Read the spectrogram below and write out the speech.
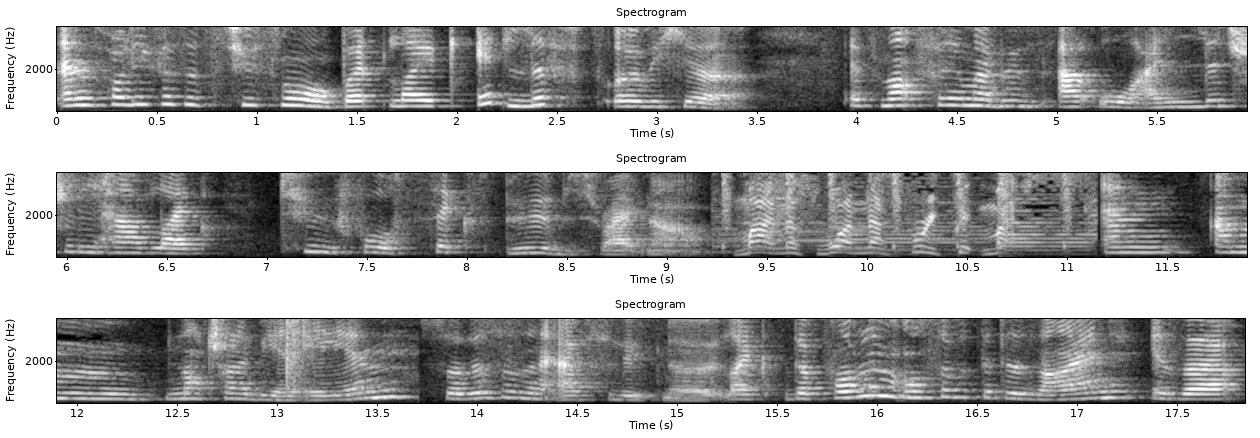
And it's probably because it's too small. But like it lifts over here. It's not fitting my boobs at all. I literally have like two, four, six boobs right now. Minus one, that's free, quick maths. And I'm not trying to be an alien, so this is an absolute no. Like, the problem also with the design is that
